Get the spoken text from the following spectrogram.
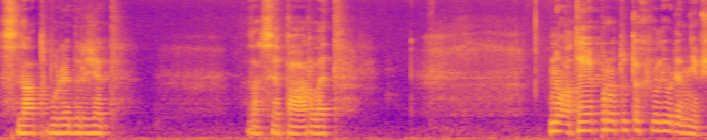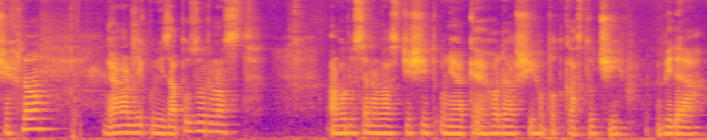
snad bude držet zase pár let. No a to je pro tuto chvíli ode mě všechno. Já vám děkuji za pozornost a budu se na vás těšit u nějakého dalšího podcastu či videa.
